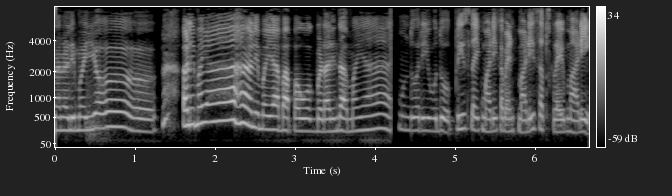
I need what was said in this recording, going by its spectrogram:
ನನ್ನ ಅಳಿಮಯ್ಯೋ. ಅಳಿಮಯ್ಯ ಅಳಿಮಯ್ಯ, ಬಾಪ, ಹೋಗ್ಬೇಡ ನಿಂದ ಅಮ್ಮಯ್ಯ. ಮುಂದುವರಿಯುವುದು. ಪ್ಲೀಸ್ ಲೈಕ್ ಮಾಡಿ ಕಮೆಂಟ್ ಮಾಡಿ ಸಬ್ಸ್ಕ್ರೈಬ್ ಮಾಡಿ.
